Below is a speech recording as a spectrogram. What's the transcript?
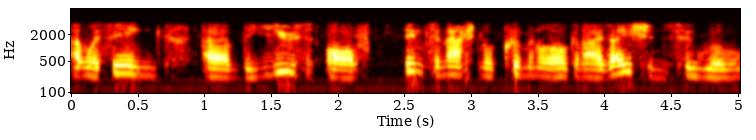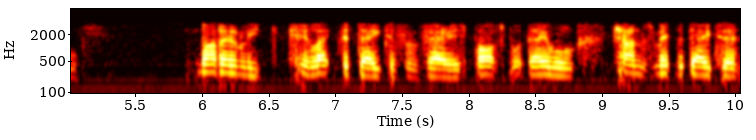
and we're seeing uh, the use of international criminal organizations who will not only collect the data from various parts, but they will transmit the data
